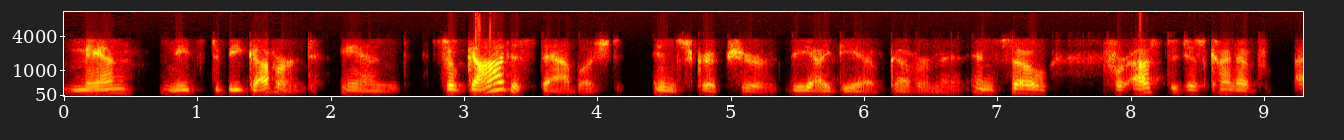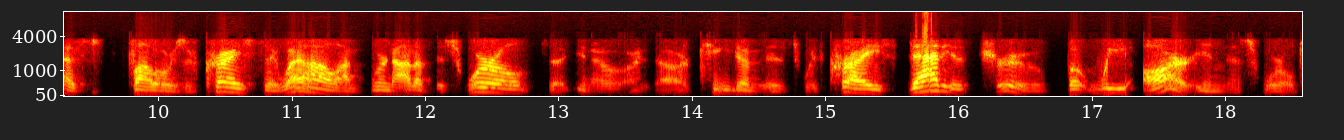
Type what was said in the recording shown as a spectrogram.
man needs to be governed. And so God established in Scripture the idea of government. And so for us to just kind of, as followers of Christ, say, well, I'm, we're not of this world, so, you know, our, our kingdom is with Christ, that is true, but we are in this world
